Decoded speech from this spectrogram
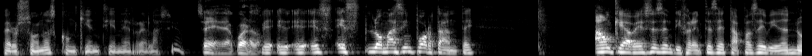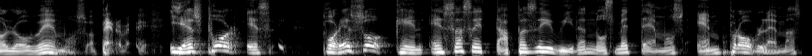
Personas con quien tiene relación. Sí, de acuerdo. E- e- Es, es lo más importante, aunque a veces en diferentes etapas de vida no lo vemos. Pero, eh, y es por, es por eso que en esas etapas de vida nos metemos en problemas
